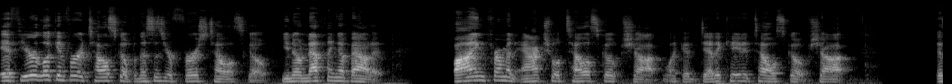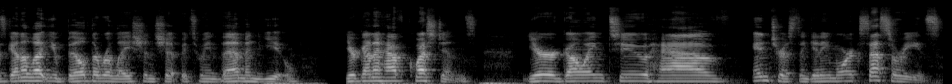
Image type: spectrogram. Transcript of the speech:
if you're looking for a telescope and this is your first telescope, you know nothing about it, buying from an actual telescope shop, like a dedicated telescope shop, is going to let you build the relationship between them and you. You're going to have questions. You're going to have interest in getting more accessories,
